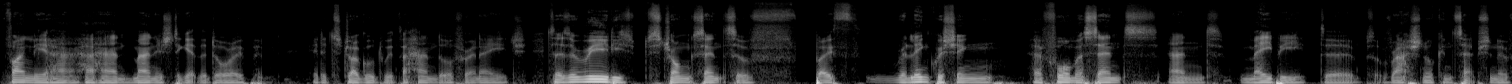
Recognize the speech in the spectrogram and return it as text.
Finally, her, her hand managed to get the door open. It had struggled with the handle for an age. So there's a really strong sense of both relinquishing her former sense and maybe the sort of rational conception of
